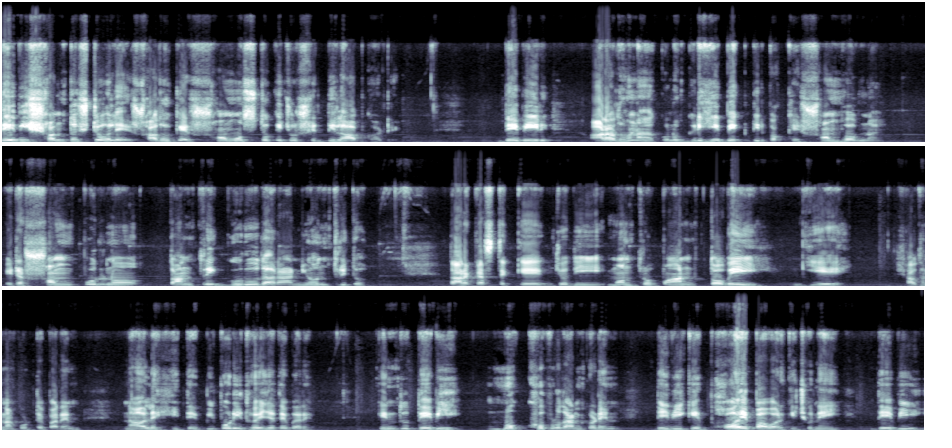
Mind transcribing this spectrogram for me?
দেবী সন্তুষ্ট হলে সাধকের সমস্ত কিছু সিদ্ধি লাভ ঘটে। দেবীর আরাধনা কোনো গৃহী ব্যক্তির পক্ষে সম্ভব নয়। এটা সম্পূর্ণ তান্ত্রিক গুরু দ্বারা নিয়ন্ত্রিত। তার কাছ থেকে যদি মন্ত্র পান, তবেই গিয়ে সাধনা করতে পারেন। না হলে হিতে বিপরীত হয়ে যেতে পারে। কিন্তু দেবী মোক্ষ প্রদান করেন, দেবীকে ভয় পাওয়ার কিছু নেই। দেবী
